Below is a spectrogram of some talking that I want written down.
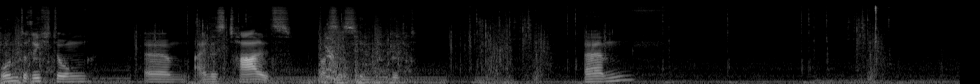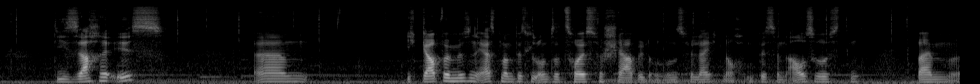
und Richtung ähm, eines Tals, was es hinten gibt. Ähm, die Sache ist, ähm, ich glaube, wir müssen erstmal ein bisschen unser Zeus verscherbeln und uns vielleicht noch ein bisschen ausrüsten. beim,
